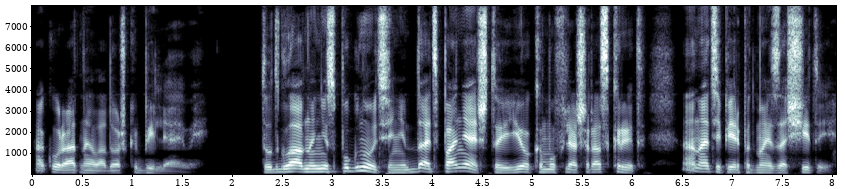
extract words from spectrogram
аккуратная ладошка Беляевой. Тут главное не спугнуть и не дать понять, что ее камуфляж раскрыт. Она теперь под моей защитой.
